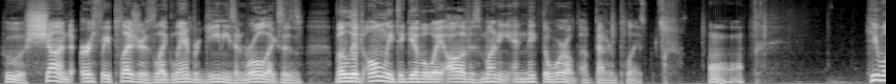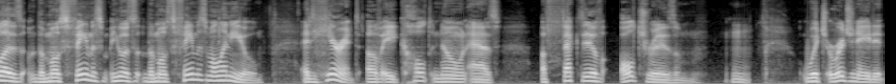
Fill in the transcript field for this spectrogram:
who shunned earthly pleasures like Lamborghinis and Rolexes, but lived only to give away all of his money and make the world a better place. Aww. He was the most famous he was the most famous millennial adherent of a cult known as effective altruism, hmm, which originated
